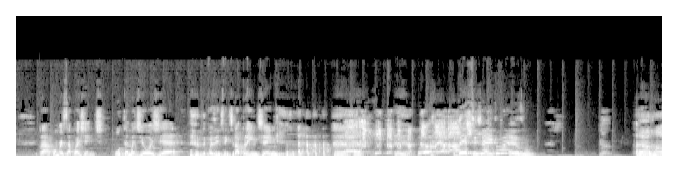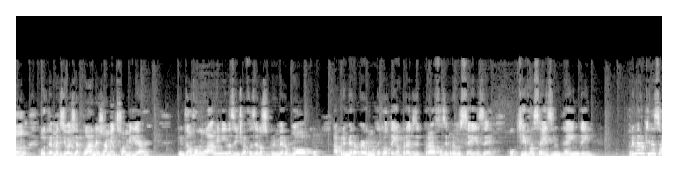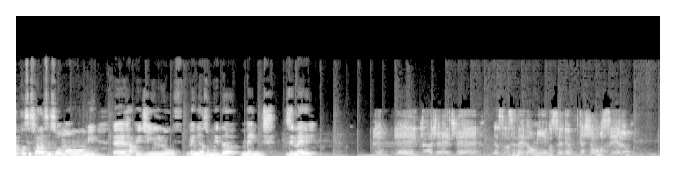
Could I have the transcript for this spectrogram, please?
para conversar com a gente. O tema de hoje é. Depois a gente tem que tirar print, hein? É. Desse jeito mesmo. Uhum. O tema de hoje é planejamento familiar. Então vamos lá, meninas, a gente vai fazer nosso primeiro bloco. A primeira pergunta que eu tenho para fazer para vocês é: o que vocês entendem? Primeiro eu queria só que vocês falassem seu nome, é, rapidinho, bem resumidamente. Zinei? É, então, gente, é, eu sou Zinei Domingos, é, cachamuzeira,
